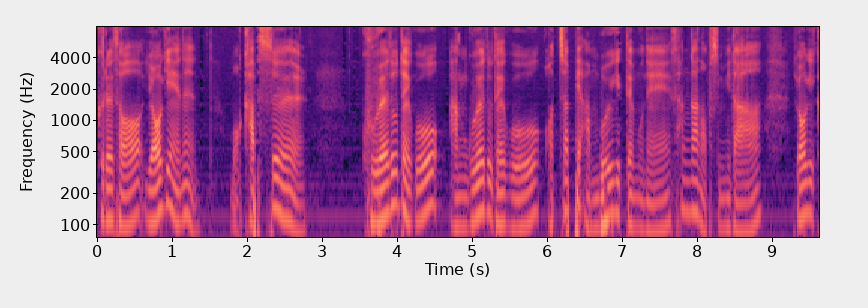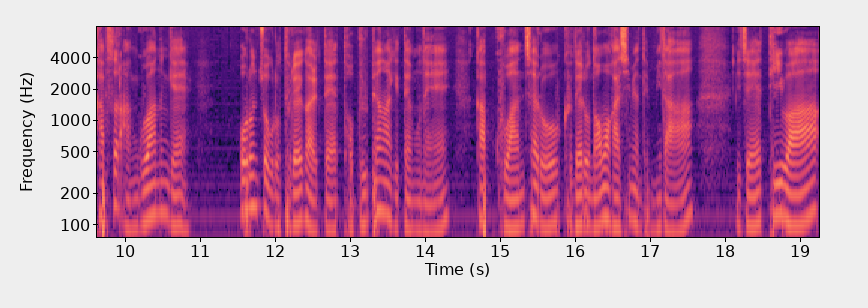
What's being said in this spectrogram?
그래서 여기에는 뭐 값을 구해도 되고 안 구해도 되고 어차피 안 보이기 때문에 상관없습니다. 여기 값을 안 구하는 게 오른쪽으로 드래그 할 때 더 불편하기 때문에 값 구한 채로 그대로 넘어가시면 됩니다. 이제 D와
